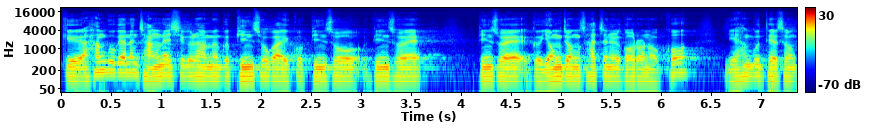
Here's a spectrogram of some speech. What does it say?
그 한국에는 장례식을 하면 그 빈소가 있고 빈소 빈소에 빈소에 그 영정 사진을 걸어놓고 한 군데서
